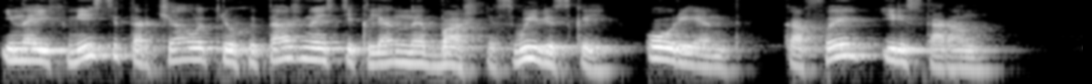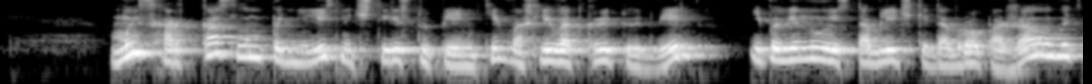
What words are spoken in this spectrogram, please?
и на их месте торчала трехэтажная стеклянная башня с вывеской «Ориент» – кафе и ресторан. Мы с Хардкаслом поднялись на четыре ступеньки, вошли в открытую дверь и, повинуясь табличке «Добро пожаловать»,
